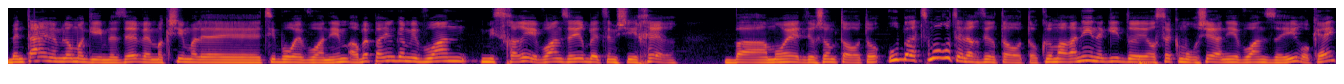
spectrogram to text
בינתיים הם לא מגיעים לזה והם מקשים על ציבור היבואנים הרבה פעמים גם יבואן מסחרי יבואן זעיר בעצם שאיחר במועד לרשום את האוטו, הוא בעצמו רוצה להחזיר את האוטו. כלומר, אני נגיד אה, עוסק מורשה, אני יבואן זעיר, אוקיי?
